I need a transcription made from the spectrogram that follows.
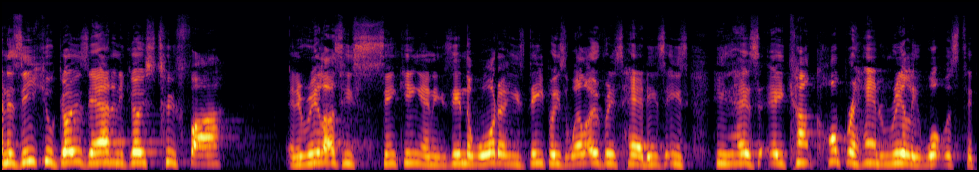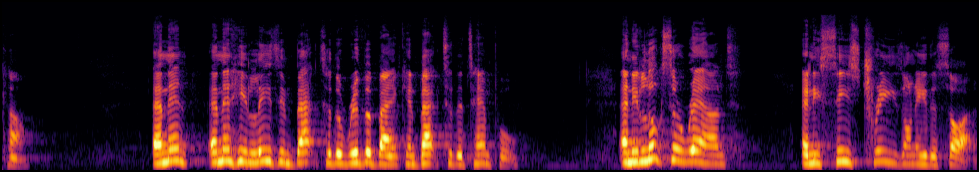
And Ezekiel goes out and he goes too far and he realizes he's sinking and he's in the water, he's deep, he's well over his head, he's, he's, he, has, he can't comprehend really what was to come. And then, and then he leads him back to the riverbank and back to the temple. And he looks around and he sees trees on either side.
